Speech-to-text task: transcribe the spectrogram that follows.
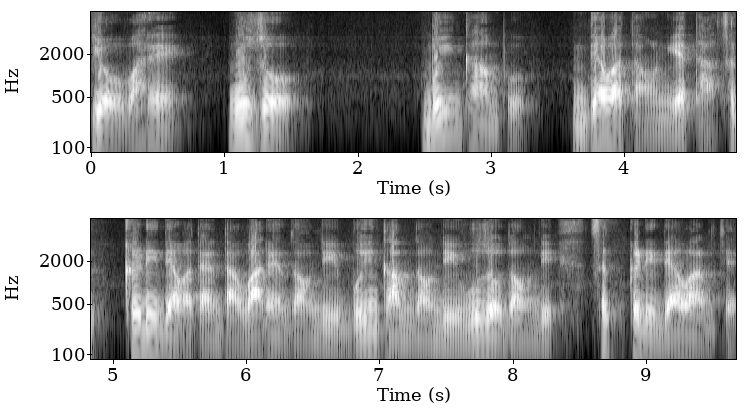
ह्यो वारें उजो देवा देवातावन येता सगळीं देवाता येता. वारें जावं दी भुंयकाम जावं दी उजो जावं दी सगळीं देवांचे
